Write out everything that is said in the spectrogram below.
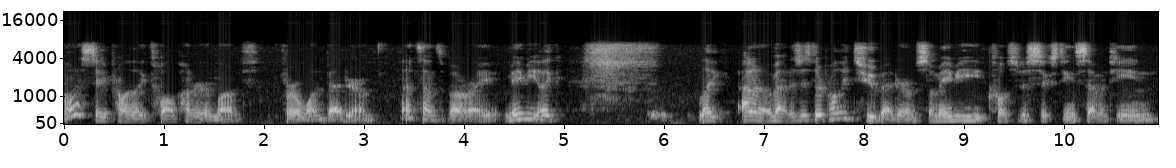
I want to say probably like 1200 a month for a one bedroom. That sounds about right. Maybe like. Like, I don't know, man. It's just they're probably two bedrooms, so maybe closer to 16, 17,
